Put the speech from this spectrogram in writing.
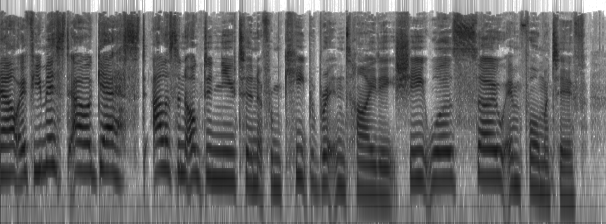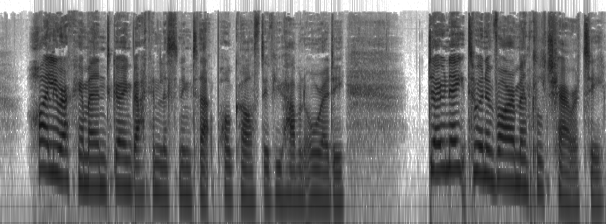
Now, if you missed our guest, Alison Ogden Newton from Keep Britain Tidy, she was so informative. Highly recommend going back and listening to that podcast if you haven't already. Donate to an environmental charity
